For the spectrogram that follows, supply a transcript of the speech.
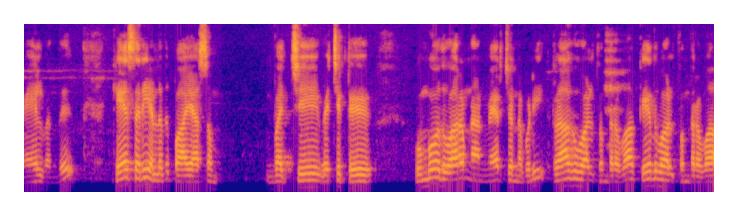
மேல் வந்து கேசரி அல்லது பாயாசம் வச்சு வச்சுட்டு ஒம்பது வாரம் நான் மேற்சொன்னபடி ராகுவால் தொந்தரவா கேதுவால் தொந்தரவா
